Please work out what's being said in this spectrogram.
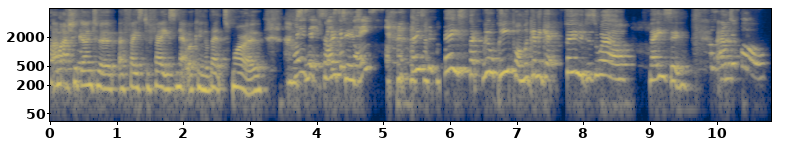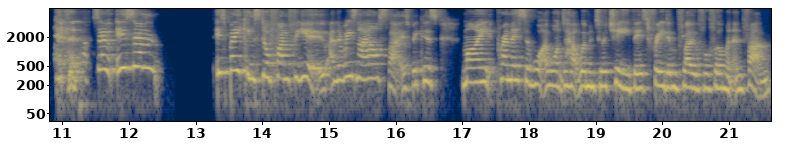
I'm actually going to a face to face networking event tomorrow. I'm so excited. Face to face, like real people, and we're going to get food as well. Amazing. That's um, wonderful. so, is um is baking still fun for you? And the reason I ask that is because my premise of what I want to help women to achieve is freedom, flow, fulfillment, and fun.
